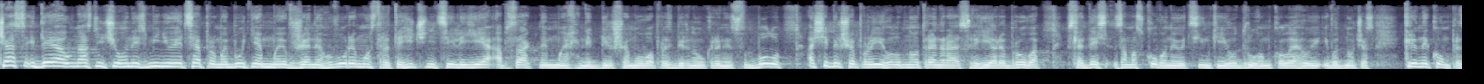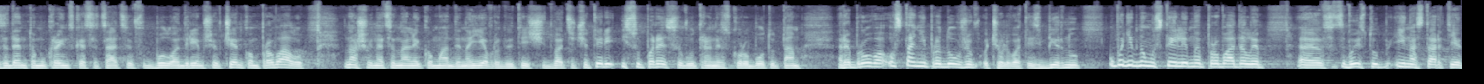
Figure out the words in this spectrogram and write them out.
Час іде, а у нас нічого не змінюється. Про майбутнє ми вже не говоримо. Стратегічні цілі є абстрактними. Не більше мова про збірну України з футболу, а ще більше про її головного тренера Сергія Реброва після десь замаскованої оцінки його другом, колегою і водночас керівником президентом Української асоціації футболу Андрієм Шевченком провалу нашої національної команди на Євро 2024 і суперечливу тренерську роботу там Реброва. Останній продовжив очолювати збірну. У подібному стилі ми провадили е, виступ і на старті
